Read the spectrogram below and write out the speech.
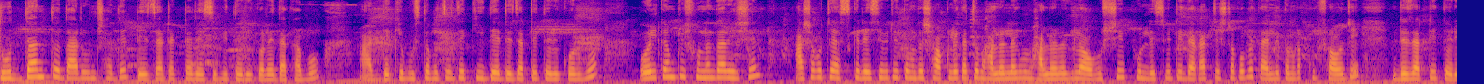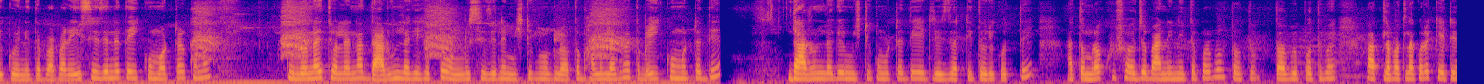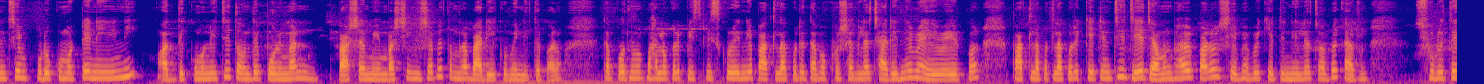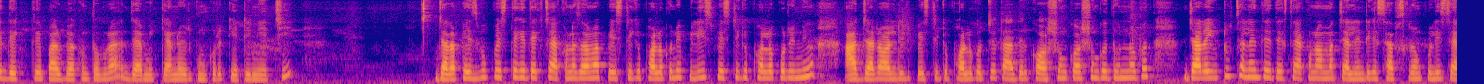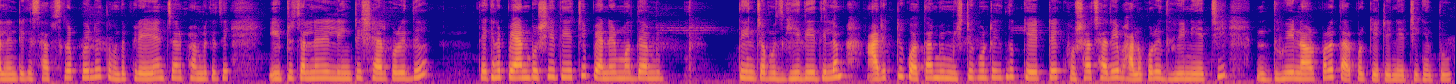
দুর্দান্ত দারুণ স্বাদের ডেজার্ট একটা রেসিপি তৈরি করে দেখাবো। আর দেখে বুঝতে পারছি যে কী দিয়ে ডেজার্টটা তৈরি করব। ওয়েলকাম টু সোনাদার হেসেল আশা করছি আজকে রেসিপিটি তোমাদের সকলের কাছে ভালো লাগবে। ভালো লাগলে অবশ্যই ফুল রেসিপিটি দেখার চেষ্টা করবে তাহলে তোমরা খুব সহজেই ডেজার্টটি তৈরি করে নিতে পারবে। আর এই সিজনেতে এই কুমোরটার কোনো তুলনায় চলে না, দারুণ লাগে খেতে। অন্য সিজনে মিষ্টি কুমড়োগুলো অত ভালো লাগে না, তবে এই কুমোরটা দিয়ে দারুণ লাগে মিষ্টি কুমড়োটা দিয়ে এই ডেজার্টটি তৈরি করতে। আর তোমরা খুব সহজে বানিয়ে নিতে পারব। তবে প্রথমে পাতলা পাতলা করে কেটে নিচ্ছি। আমি পুরো কুমড়োটাই নিয়ে নিই, অর্ধেক কুমড়ো নিচ্ছি তোমাদের পরিমাণ বাসার মেম্বারশিপ হিসাবে তোমরা বাড়িয়ে কমে নিতে পারো। তা প্রথমে ভালো করে পিস পিস করে নিয়ে পাতলা করে তারপর খোসাগুলো ছাড়িয়ে নেবে। এরপর পাতলা পাতলা করে কেটে নিচ্ছি। যে যেমনভাবে পারো সেভাবে কেটে নিলে চলবে। কারণ শুরুতে দেখতে পারবে এখন তোমরা যে আমি কেন এরকম করে কেটে নিয়েছি। যারা ফেসবুক পেজ থেকে দেখছ এখনও যারা আমার পেজটিকে ফলো করি প্লিজ পেজটিকে ফলো করে নিও। আর যারা অলরেডি পেজটিকে ফলো করছে, তাদেরকে অসংখ্য অসংখ্য ধন্যবাদ। যারা ইউটিউব চ্যানেল থেকে দেখছ এখনও আমার চ্যানেলটিকে সাবস্ক্রাইব করি চ্যানেলটিকে সাবস্ক্রাইব করে নিও। তোমাদের ফ্রেন্ডস আর ফ্যামিলির কাছে ইউটিউব চ্যানেলের লিঙ্কটি শেয়ার করে দিও। তো এখানে প্যান বসিয়ে দিয়েছি। প্যানের মধ্যে আমি তিন চামচ ঘি দিয়ে দিলাম। আরেকটি কথা, আমি মিষ্টি কুমড়োটা কিন্তু কেটে খোসা ছাড়িয়ে ভালো করে ধুয়ে নিয়েছি। ধুয়ে নেওয়ার পরে তারপর কেটে নিয়েছি কিন্তু।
